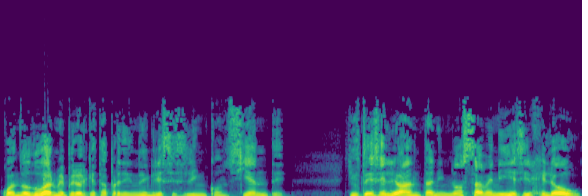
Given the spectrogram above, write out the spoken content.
cuando duerme, pero el que está aprendiendo inglés es el inconsciente. Y ustedes se levantan y no saben ni decir hello,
